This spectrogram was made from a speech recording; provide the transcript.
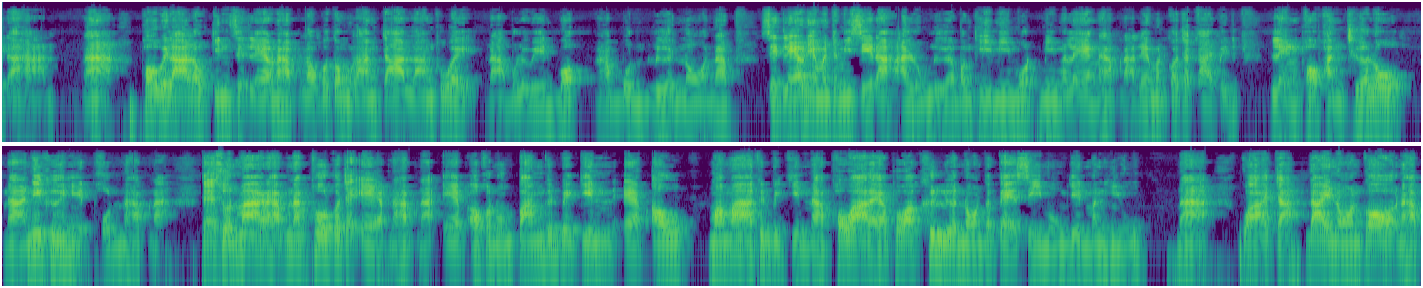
ษอาหารนะเพราะเวลาเรากินเสร็จแล้วนะครับ เราก็ต้องล้างจานล้างถ้วยนะบริเวณบล็อกนะครับบนเรือนนอนนะครับ เสร็จแล้วเนี่ยมันจะมีเศษอาหารหลงเหลือ บางทีมีมดมีแมลงนะครับนะแล้วมันก็จะกลายเป็นแหล่งเพาะพันธุ์เชื้อโรคนะนี่คือเหตุผลนะครับนะแต่ส่วนมากนะครับ นักโทษก็จะแอบนะครับนะแอบเอาขนมปังขึ้นไปกิน แอบเอามาม่าขึ้นไปกินนะครับ เพราะว่าอะไรครับเพราะว่าขึ้นเรือนนอนตั้งแต่4ี่โมงเย็นมันหิว นะกว่าจะได้นอนก็นะครับ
